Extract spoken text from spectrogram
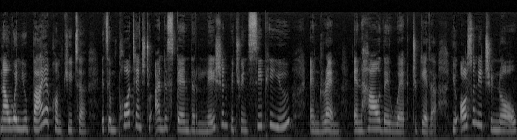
Now, when you buy a computer, it's important to understand the relation between CPU and RAM and how they work together. You also need to know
